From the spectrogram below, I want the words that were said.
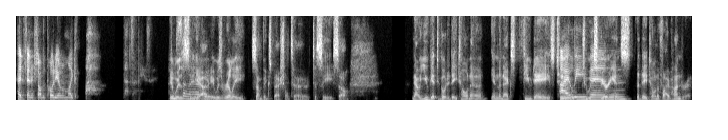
had finished on the podium, I'm like, oh, that's amazing. I'm it was so yeah, it was really something special to to see. So now you get to go to Daytona in the next few days too to experience in... the Daytona 500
